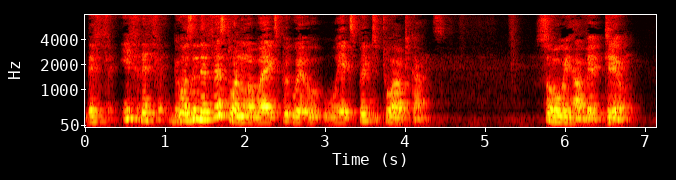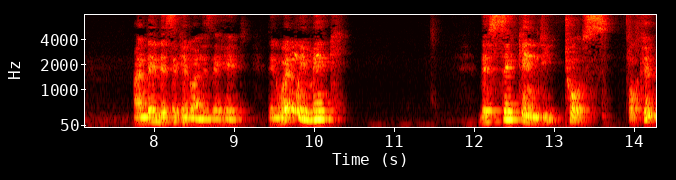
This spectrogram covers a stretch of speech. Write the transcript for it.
The if the because in the first one we, expect, we, we expect two outcomes. So we have a tail and then the second one is the head. Then when we make the second toss okay?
